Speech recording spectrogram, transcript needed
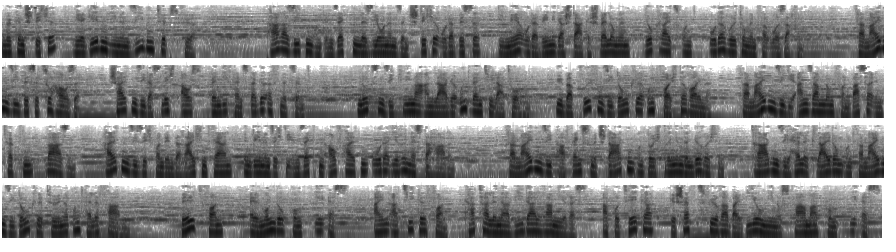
Mückenstiche? Wir geben Ihnen sieben Tipps für. Parasiten und Insektenläsionen sind Stiche oder Bisse, die mehr oder weniger starke Schwellungen, Juckreiz und oder Rötungen verursachen. Vermeiden Sie Bisse zu Hause. Schalten Sie das Licht aus, wenn die Fenster geöffnet sind. Nutzen Sie Klimaanlage und Ventilatoren. Überprüfen Sie dunkle und feuchte Räume. Vermeiden Sie die Ansammlung von Wasser in Töpfen, Vasen. Halten Sie sich von den Bereichen fern, in denen sich die Insekten aufhalten oder ihre Nester haben. Vermeiden Sie Parfums mit starken und durchdringenden Gerüchen. Tragen Sie helle Kleidung und vermeiden Sie dunkle Töne und helle Farben. Bild von elmundo.es. Ein Artikel von Catalina Vidal Ramirez, Apotheker, Geschäftsführer bei bio-pharma.es.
